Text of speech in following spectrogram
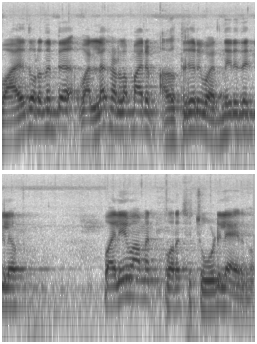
വായു തുറന്നിട്ട് വല്ല കള്ളന്മാരും അകത്ത് കയറി വന്നിരുന്നെങ്കിലോ വലിയ മാമൻ കുറച്ച് ചൂടിലായിരുന്നു.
